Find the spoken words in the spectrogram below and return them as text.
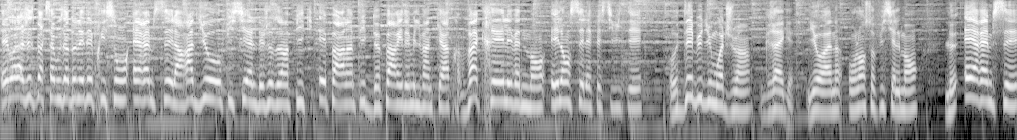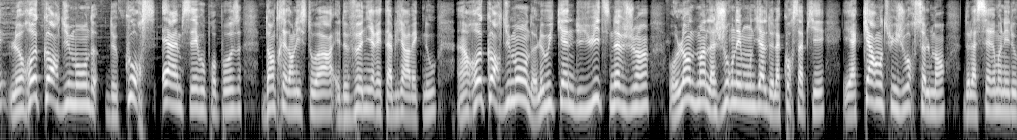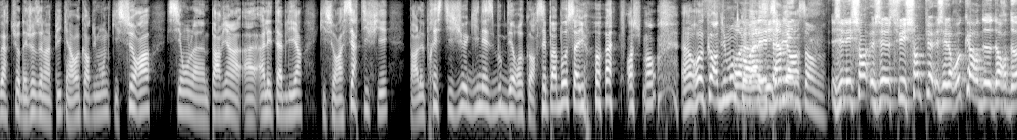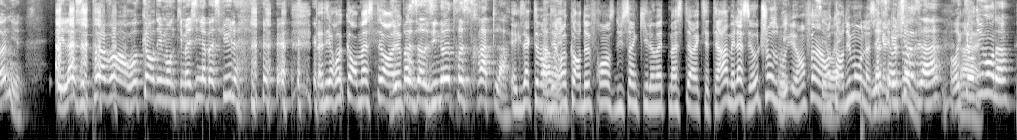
Et voilà, j'espère que ça vous a donné des frissons. RMC, la radio officielle des Jeux Olympiques et Paralympiques de Paris 2024, va créer l'événement et lancer les festivités au début du mois de juin. Greg, Johan, on lance officiellement le RMC, le record du monde de course RMC vous propose d'entrer dans l'histoire et de venir établir avec nous un record du monde le week-end du 8-9 juin au lendemain de la journée mondiale de la course à pied et à 48 jours seulement de la cérémonie d'ouverture des Jeux Olympiques. Un record du monde qui sera, si on parvient à l'établir, qui sera certifié par le prestigieux Guinness Book des records. C'est pas beau ça, Johan Franchement, un record du monde Oh qu'on va aller établir jamais- ensemble. J'ai les champ- je suis champion, j'ai le record de Dordogne. Et là, je peux avoir un record du monde. T'imagines la bascule? T'as des records master. Je euh, passe dans une autre strate là. Exactement, Ah des ouais. records de France, du 5 km master, etc. Mais là, c'est autre chose, mon Oui, vieux. Enfin, un record vrai. du monde, là, c'est Là, c'est autre chose, là. hein. Record Ouais. du monde. Hein.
